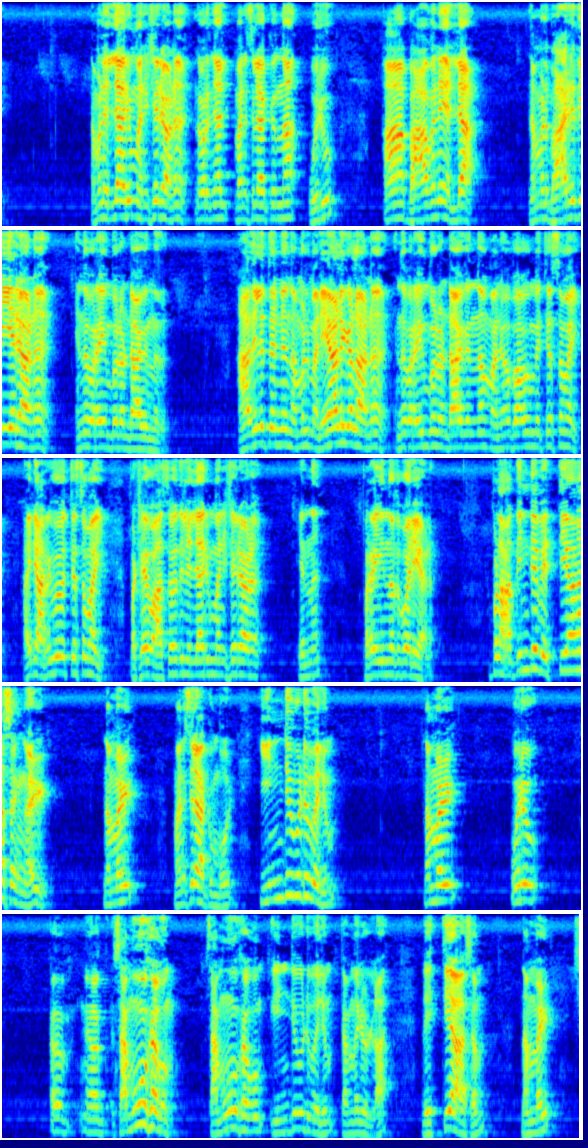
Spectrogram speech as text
നമ്മളെല്ലാവരും മനുഷ്യരാണ് എന്ന് പറഞ്ഞാൽ മനസ്സിലാക്കുന്ന ഒരു ആ ഭാവനയല്ല നമ്മൾ ഭാരതീയരാണ് എന്ന് പറയുമ്പോൾ ഉണ്ടാകുന്നത്. അതിൽ തന്നെ നമ്മൾ മലയാളികളാണ് എന്ന് പറയുമ്പോൾ ഉണ്ടാകുന്ന മനോഭാവം വ്യത്യസ്തമായി അതിന്റെ അറിവ് വ്യത്യസ്തമായി. പക്ഷേ വാസ്തവത്തിൽ എല്ലാവരും മനുഷ്യരാണ് എന്ന് പറയുന്നത് പോലെയാണ്. അപ്പോൾ അതിന്റെ വ്യത്യാസങ്ങൾ നമ്മൾ മനസ്സിലാക്കുമ്പോൾ ഇൻഡിവിഡുവലും നമ്മൾ ഒരു സമൂഹവും സമൂഹവും ഇൻഡിവിഡുവലും തമ്മിലുള്ള വ്യത്യാസം നമ്മൾ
